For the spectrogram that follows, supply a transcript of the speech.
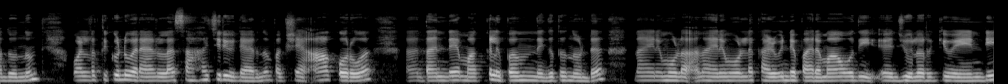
അതൊന്നും വളർത്തിക്കൊണ്ട് വരാനുള്ള സാഹചര്യമില്ലായിരുന്നു. പക്ഷേ ആ കുറവ് തന്റെ മക്കളിപ്പം നികത്തുന്നുണ്ട്. നയനമോൾ നയനമോളിലെ കഴിവിന്റെ പരമാവധി ജ്വല്ലറിക്ക് വേണ്ടി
